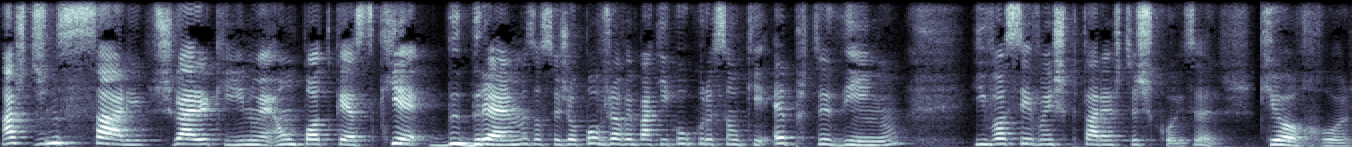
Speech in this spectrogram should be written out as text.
Acho desnecessário chegar aqui, não é? A um podcast que é de dramas, ou seja, o povo já vem para aqui com o coração que é apertadinho e você vem espetar estas coisas. Que horror!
